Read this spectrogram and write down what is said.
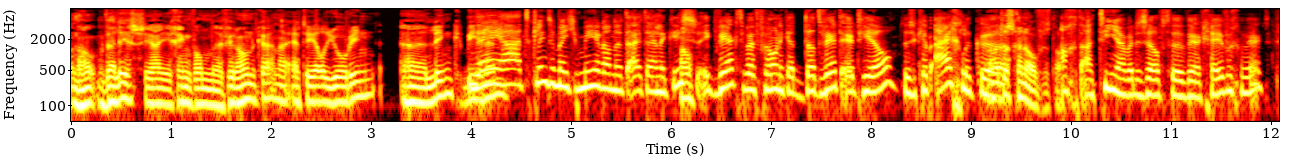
Nou, wel eens. Ja, je ging van eh, Veronica naar RTL Jorin, eh, Link, BNN. Nee, ja, het klinkt een beetje meer dan het uiteindelijk is. Oh. Ik werkte bij Veronica, dat werd RTL. Dus ik heb eigenlijk eh, Oh, dat is geen overstap. acht à tien jaar bij dezelfde werkgever gewerkt.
